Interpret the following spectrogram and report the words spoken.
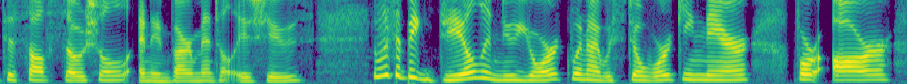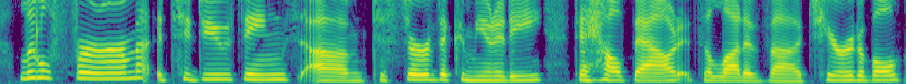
to solve social and environmental issues. It was a big deal in New York when I was still working there for our little firm to do things um, to serve the community, to help out. It's a lot of uh, charitable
